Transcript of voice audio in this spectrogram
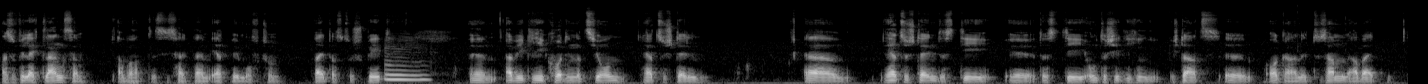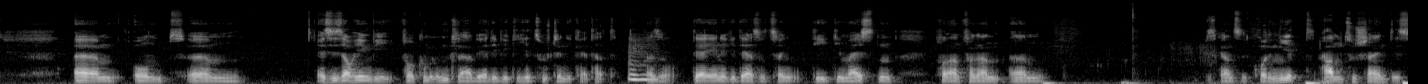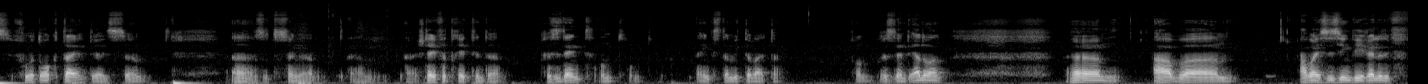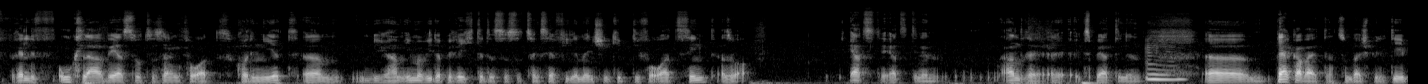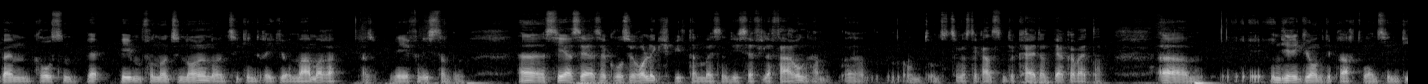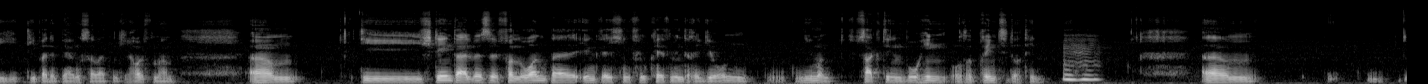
also vielleicht langsam, aber das ist halt beim Erdbeben oft schon weitaus zu spät, mhm. ähm, eine wirkliche Koordination herzustellen äh, herzustellen, dass die, äh, dass die unterschiedlichen Staatsorgane zusammenarbeiten. Ähm, und ähm, es ist auch irgendwie vollkommen unklar, wer die wirkliche Zuständigkeit hat. Mhm. Also derjenige, der sozusagen die, die meisten von Anfang an ähm, das Ganze koordiniert haben zu scheint, ist Fuad Oktay, der ist ähm, äh, sozusagen ein, ein stellvertretender Präsident und, und engster Mitarbeiter von Präsident Erdogan. Ähm, aber, aber es ist irgendwie relativ, relativ unklar, wer es sozusagen vor Ort koordiniert. Ähm, wir haben immer wieder berichtet, dass es sozusagen sehr viele Menschen gibt, die vor Ort sind, also Ärzte, Ärztinnen, andere äh, Expertinnen, mhm. äh, Bergarbeiter zum Beispiel, die beim großen Beben von 1999 in der Region Marmara, also Nähe von Istanbul, äh, sehr, sehr, sehr große Rolle gespielt haben, weil sie natürlich sehr viel Erfahrung haben äh, und, und sozusagen aus der ganzen Türkei dann Bergarbeiter ähm, in die Region gebracht worden sind, die, die bei den Bergungsarbeiten geholfen haben. Ähm, die stehen teilweise verloren bei irgendwelchen Flughäfen in der Region. Niemand sagt ihnen wohin oder bringt sie dorthin. Mhm. Ähm,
